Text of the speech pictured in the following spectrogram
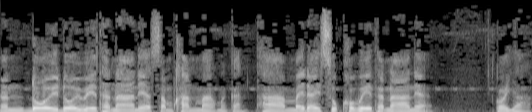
นั้นโดยโดยเวทนาเนี่ยสำคัญมากเหมือนกัน ถ้าไม่ได้สุขเวทนาเนี่ยก็ยาก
